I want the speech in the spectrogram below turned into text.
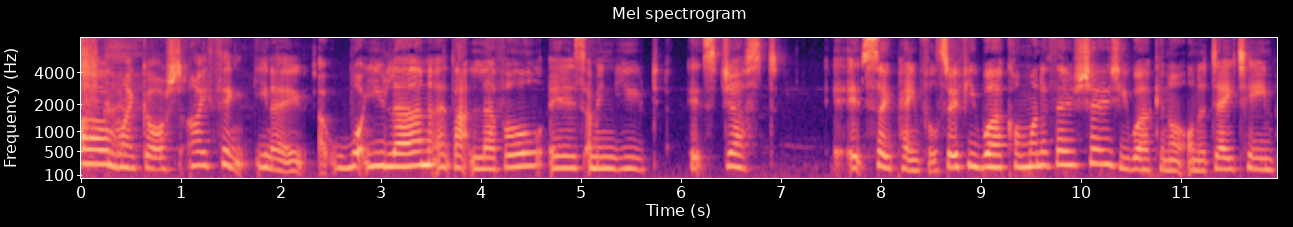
Oh my gosh, I think you know uh, what you learn at that level is, I mean, you, it's just. It's so painful. So if you work on one of those shows, you work in a, on a day team.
